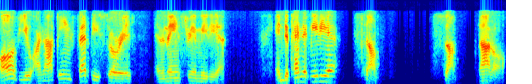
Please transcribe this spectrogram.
all of you are not being fed these stories in the mainstream media. Independent media, Some. Some. Not all.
